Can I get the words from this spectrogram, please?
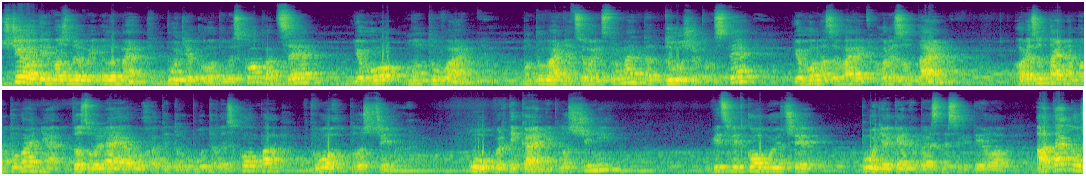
Ще один важливий елемент будь-якого телескопа це його монтування. Монтування цього інструмента дуже просте, його називають горизонтальним. Горизонтальне монтування дозволяє рухати трубу телескопа в двох площинах. У вертикальній площині, відслідковуючи будь-яке небесне світило, а також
